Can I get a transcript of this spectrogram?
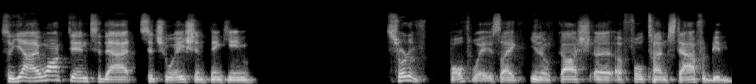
so yeah i walked into that situation thinking sort of both ways. Like, you know, gosh, a, a full time staff would be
